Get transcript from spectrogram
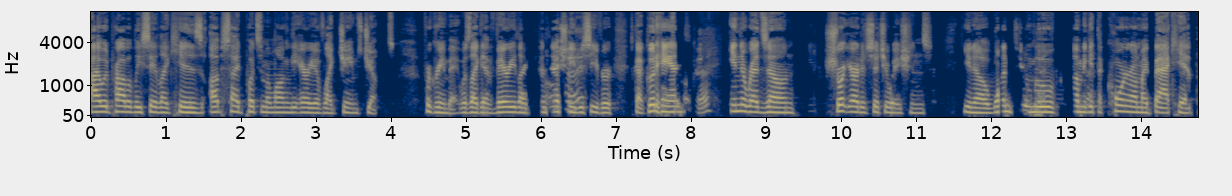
I would probably say like his upside puts him along the area of like James Jones for Green Bay. It was like a very like possession Okay. receiver. He's got good hands okay. in the red zone, short yardage situations. You know, one two move. I'm going to get the corner on my back hip,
